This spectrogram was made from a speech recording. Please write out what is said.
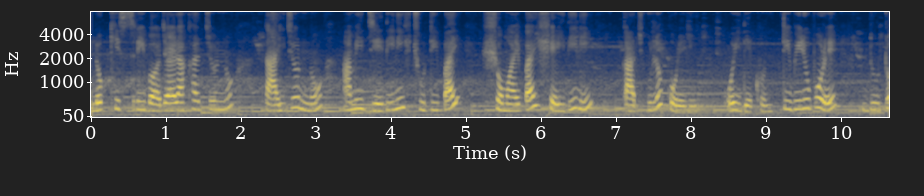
লক্ষ্মীশ্রী বজায় রাখার জন্য। তাই জন্য আমি যেদিনই ছুটি পাই, সময় পাই, সেই দিনই কাজগুলো করে নিই। ওই দেখুন, টিভির উপরে দুটো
